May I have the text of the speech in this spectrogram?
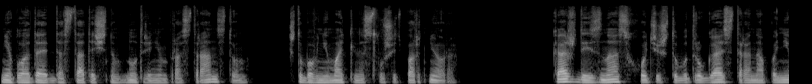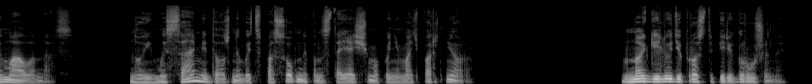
не обладает достаточным внутренним пространством, чтобы внимательно слушать партнера. Каждый из нас хочет, чтобы другая сторона понимала нас. Но и мы сами должны быть способны по-настоящему понимать партнера. Многие люди просто перегружены.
